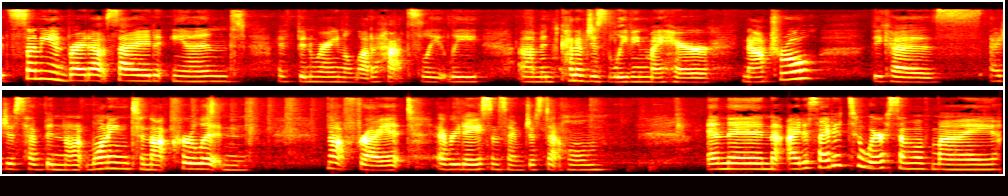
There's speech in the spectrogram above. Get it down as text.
it's sunny and bright outside and I've been wearing a lot of hats lately um, and kind of just leaving my hair natural because I just have been not wanting to not curl it and not fry it every day since I'm just at home. And then I decided to wear some of my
